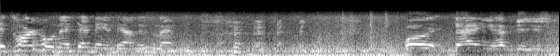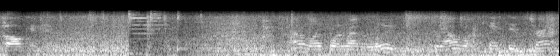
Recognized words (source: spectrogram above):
It's hard holding that dead man down, isn't it? Well, that and you have to get used to talking. I don't like going around the loop, I don't like, can't see the track.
